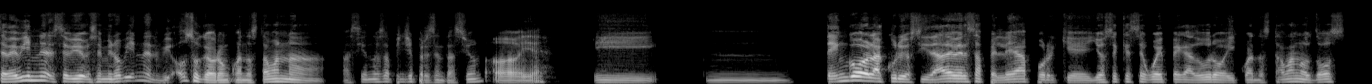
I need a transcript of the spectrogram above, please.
Se ve bien, se, vio- se miró bien nervioso, cabrón, cuando estaban ah, haciendo esa pinche presentación. Oh, yeah. Y mm, tengo la curiosidad de ver esa pelea porque yo sé que ese güey pega duro. Y cuando estaban los dos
